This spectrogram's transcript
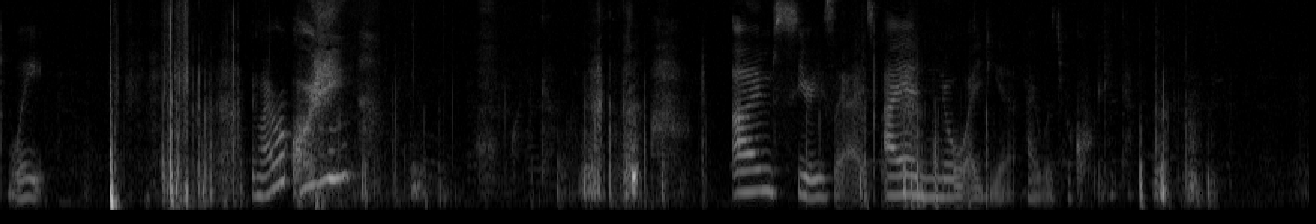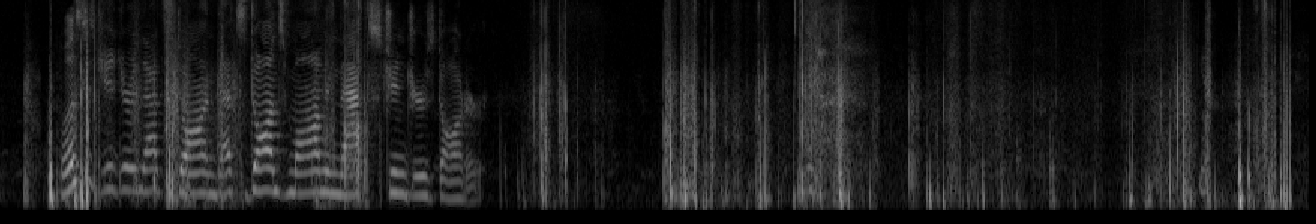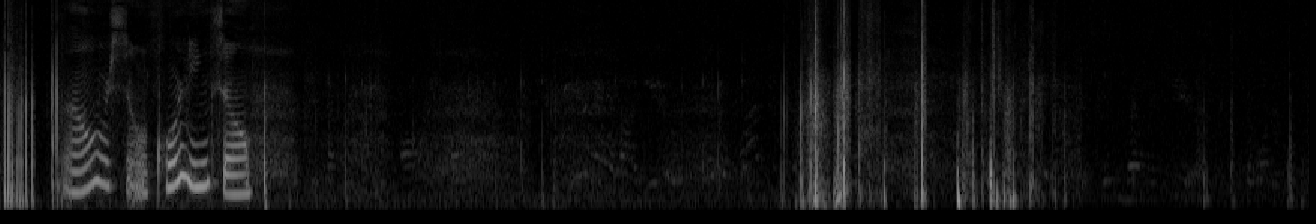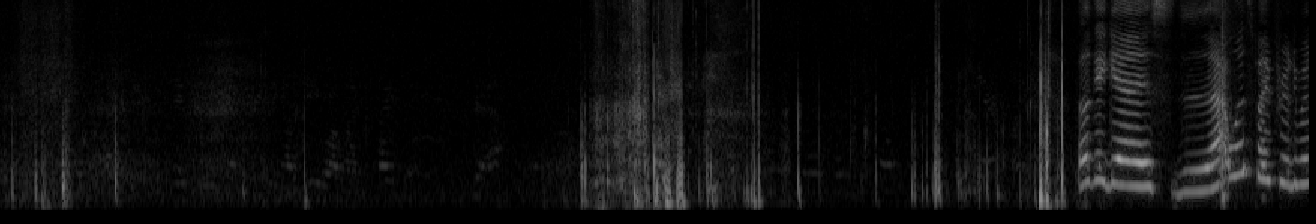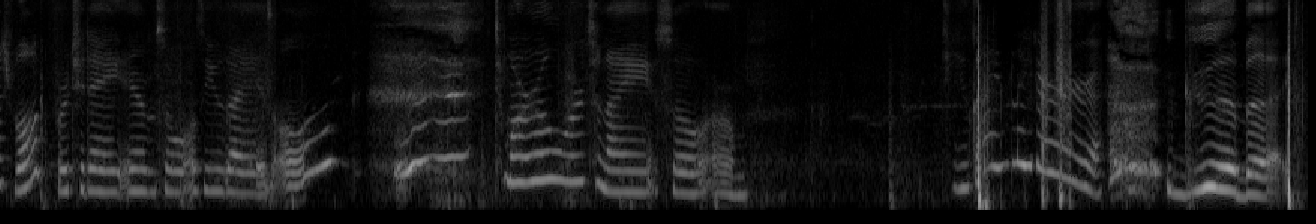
Wait. Am I recording? Oh I'm seriously, guys. I had no idea I was recording that. Well, this is Ginger, and that's Dawn. That's Dawn's mom, and that's Ginger's daughter. Well, we're still recording, so. Okay, guys, that was my pretty much vlog for today, and so I'll see you guys on tomorrow or tonight. So, um, see you guys later. Goodbye.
